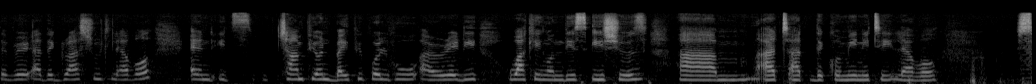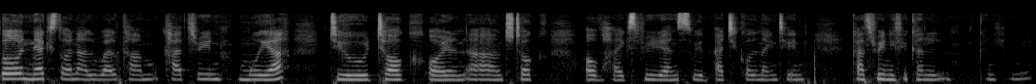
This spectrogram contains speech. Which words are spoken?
the very, at the grassroots level and it's championed by people who are already working on these issues um, at, at the community level. So next on, I'll welcome Catherine Muya to talk on uh, to talk of her experience with Article 19. Catherine, if you can, can you hear me?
